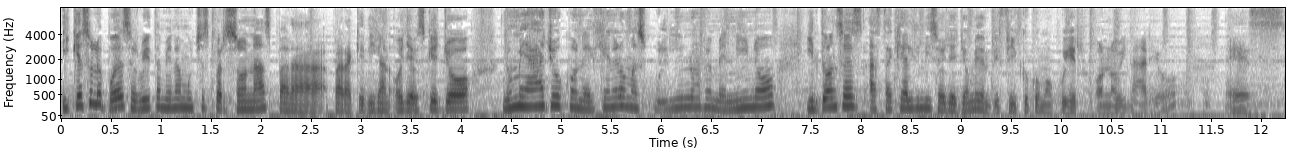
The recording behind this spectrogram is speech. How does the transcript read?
y que eso le puede servir también a muchas personas para, para que digan, oye, es que yo no me hallo con el género masculino, femenino, y entonces hasta que alguien dice, oye, yo me identifico como queer o no binario, es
